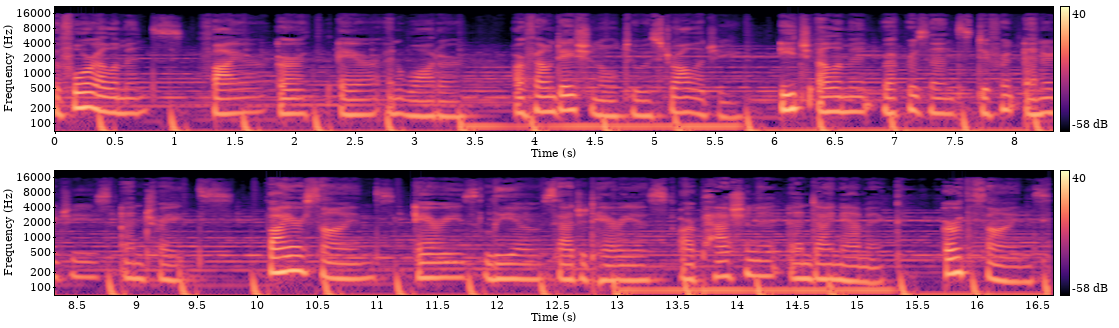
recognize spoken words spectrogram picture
The four elements fire, earth, air, and water are foundational to astrology. Each element represents different energies and traits. Fire signs, Aries, Leo, Sagittarius, are passionate and dynamic. Earth signs,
